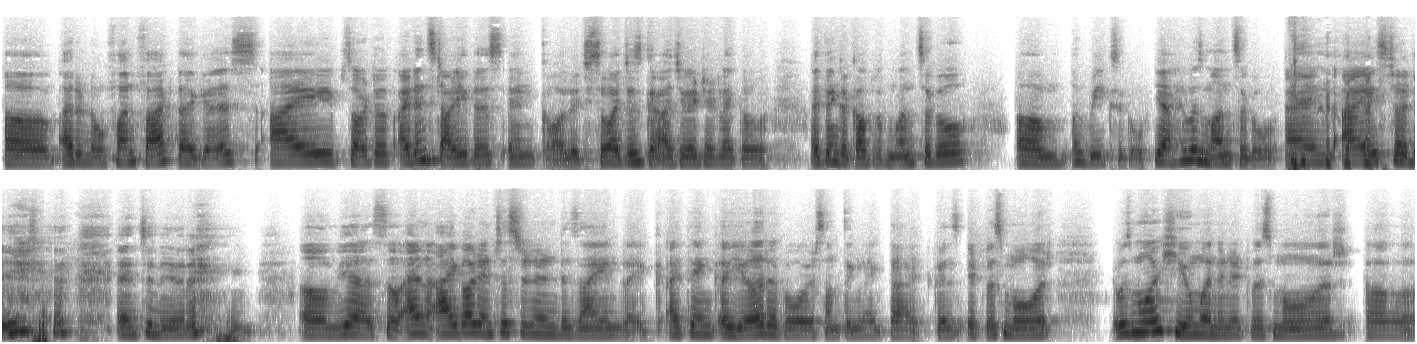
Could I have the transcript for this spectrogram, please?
uh, I don't know, fun fact, I guess. I sort of, I didn't study this in college. So I just graduated like a, I think a couple of months ago, um, or weeks ago. Yeah, it was months ago. And I studied engineering. Um, yeah, so, and I got interested in design like, I think a year ago or something like that, because it was more, it was more human and it was more uh,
